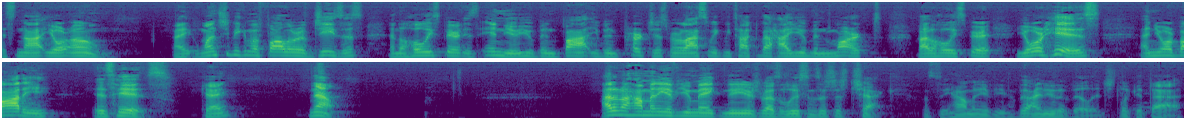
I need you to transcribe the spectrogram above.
It's not your own. Right? Once you become a follower of Jesus and the Holy Spirit is in you, you've been bought, you've been purchased. Remember last week we talked about how you've been marked by the Holy Spirit. You're His and your body is His. Okay? Now, I don't know how many of you make New Year's resolutions. Let's just check. Let's see how many of you. I knew the village. Look at that.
